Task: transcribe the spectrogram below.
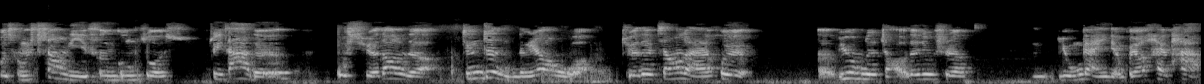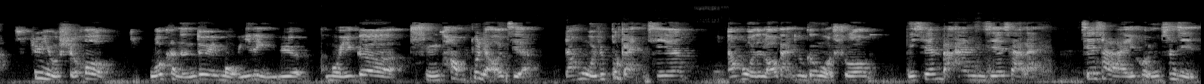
我从上一份工作最大的我学到的，真正能让我觉得将来会呃用得着的，就是嗯勇敢一点，不要害怕。就有时候我可能对于某一领域某一个情况不了解，然后我就不敢接，然后我的老板就跟我说：“你先把案子接下来。”接下来以后，你自己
